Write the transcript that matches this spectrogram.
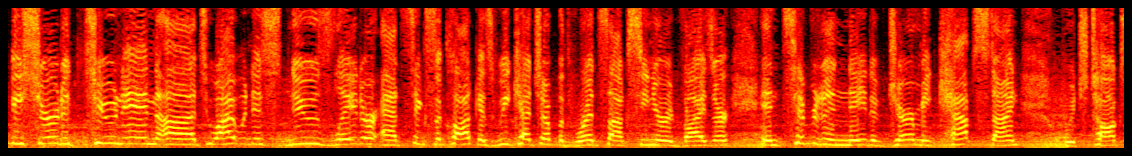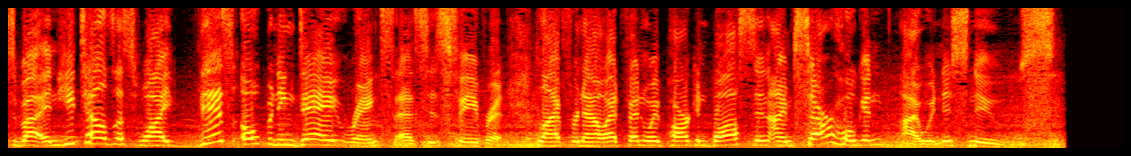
Be sure to tune in uh, to Eyewitness News later at 6 o'clock as we catch up with Red Sox senior advisor and Tiverton native Jeremy Kapstein, which talks about, and he tells us why this opening day ranks as his favorite. Live for now at Fenway Park in Boston, I'm Sarah Hogan, Eyewitness News.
